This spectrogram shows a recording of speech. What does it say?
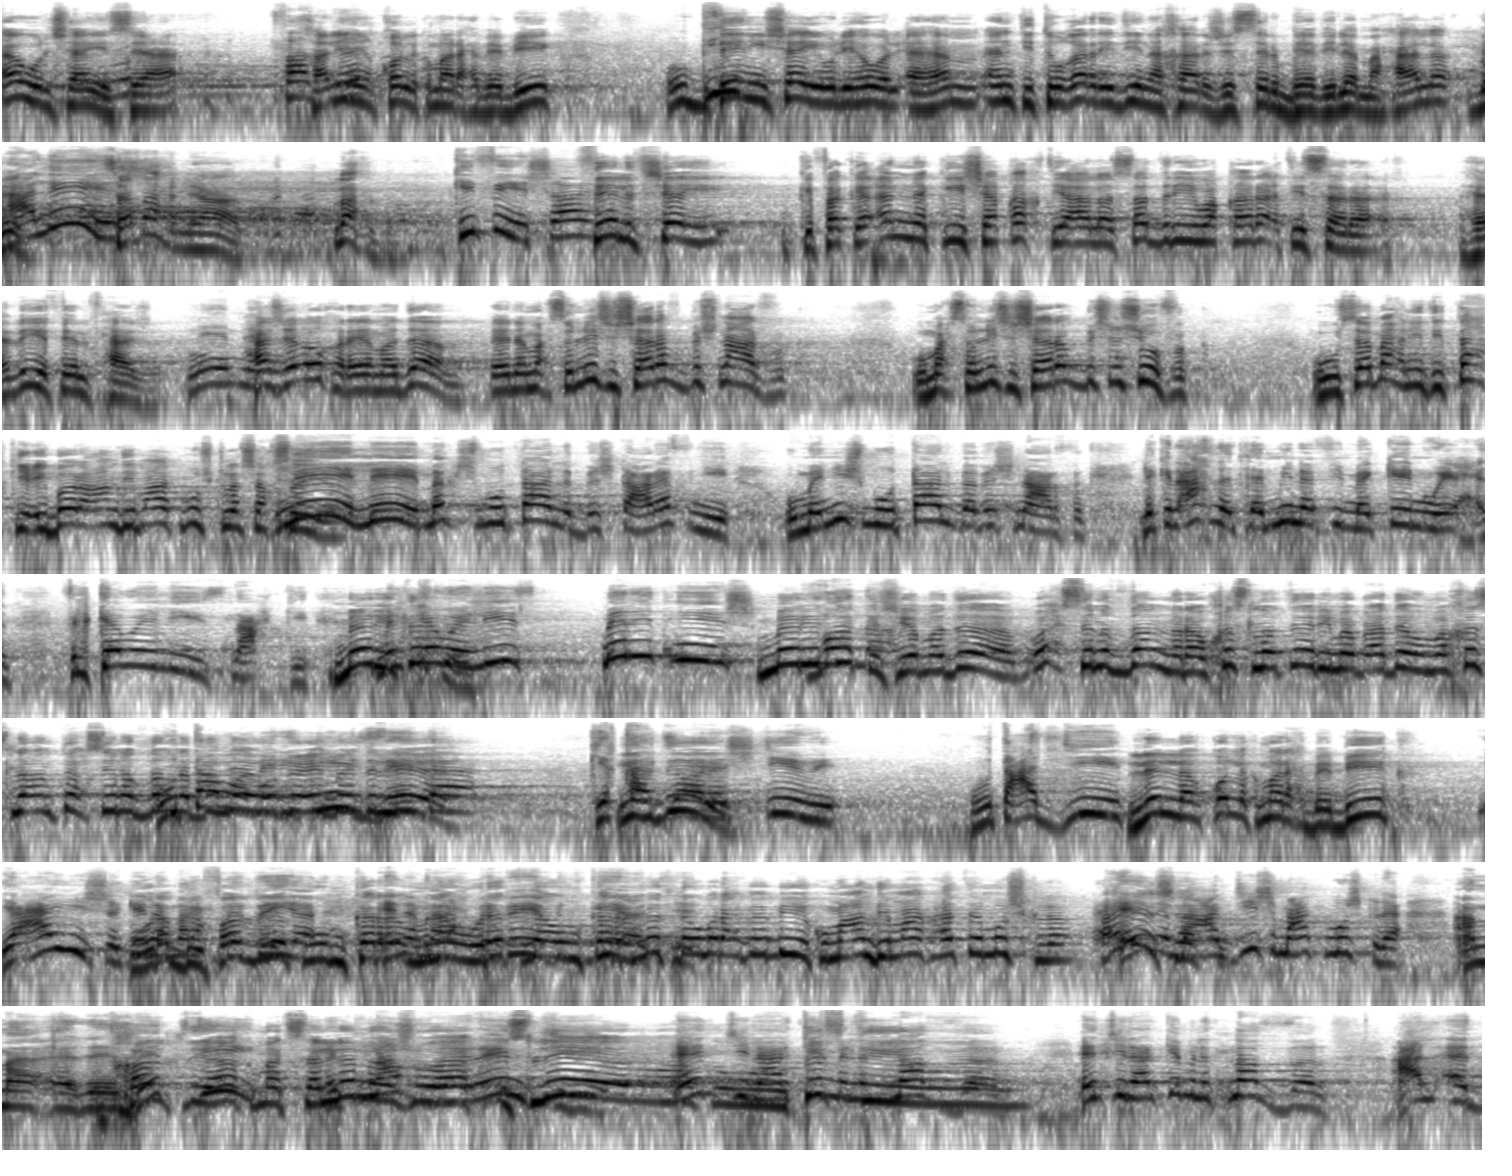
أول شيء ساعه. خليني نقول لك مرحبا بك. ثاني شيء واللي هو الأهم أنت تغردين خارج السرب هذه لا محالة. علاش؟ سامحني عاد لحظة كيفاش؟ ثالث شيء فكأنك شققت على صدري وقرأت السرائر هذه ثالث حاجة نعم. حاجة أخرى يا مدام أنا ما حصليش الشرف باش نعرفك وما حصليش الشرف باش نشوفك وسامحني انت تحكي عبارة عندي معك مشكلة شخصية. ليه ليه؟ ماكش مطالب باش تعرفني ومانيش مطالبة باش نعرفك. لكن إحنا تلمينا في مكان واحد في الكواليس نحكي. ما من. الكواليس ما ريتنيش ما. ريتكش يا مدام. واحسن الظن راهو خصله تاري ما بعدهما خصله أن تحسن الظن بالله ما وبعباد الله. كي قال يهديك. زهره شتيوي وتعديت. لله نقول لك مرحبا بك يعيشك أنا وربي مرحبا بيا. ومكرم منورتنا ومكرمتنا. ومرحبا بك وما عندي معك حتى مشكلة أنا ما؟ عنديش معك مشكلة أما دخلت لي هاك ما تسلمش وهاك انت نهار كامل تنظر انت نهار كامل تنظر على الادب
